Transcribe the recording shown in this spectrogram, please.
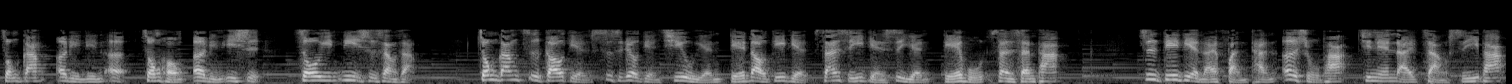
中钢二零零二、中红二零一四，周一逆势上涨。中钢至高点四十六点七五元跌到低点三十一点四元，跌幅三十三趴。至低点来反弹二十五趴，今年来涨十一趴。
